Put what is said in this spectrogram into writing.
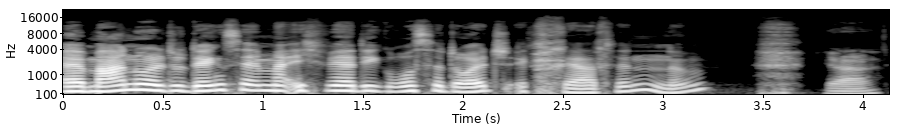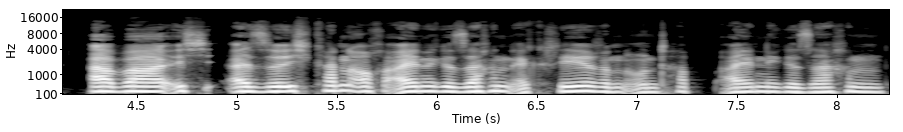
Äh, Manuel, du denkst ja immer, ich wäre die große Deutschexpertin, ne? Ja. Aber ich, also ich kann auch einige Sachen erklären und habe einige Sachen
